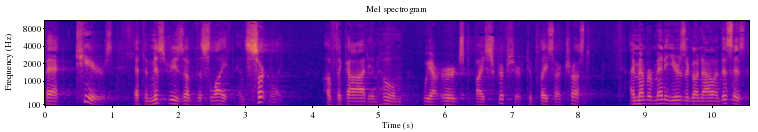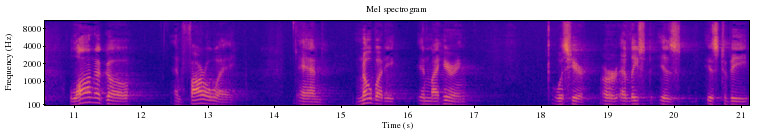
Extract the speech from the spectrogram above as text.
back tears at the mysteries of this life and certainly of the God in whom we are urged by Scripture to place our trust. I remember many years ago now, and this is long ago and far away, and nobody in my hearing was here, or at least is, is to be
